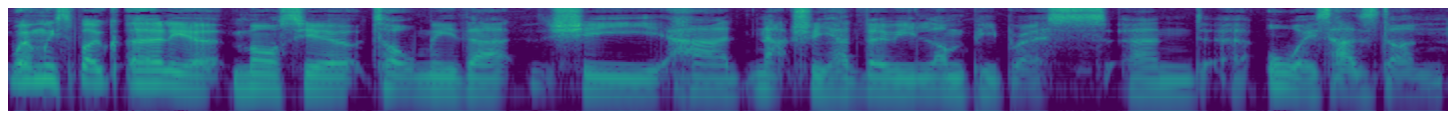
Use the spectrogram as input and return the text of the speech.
When we spoke earlier, Marcia told me that she had naturally had very lumpy breasts and uh, always has done.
